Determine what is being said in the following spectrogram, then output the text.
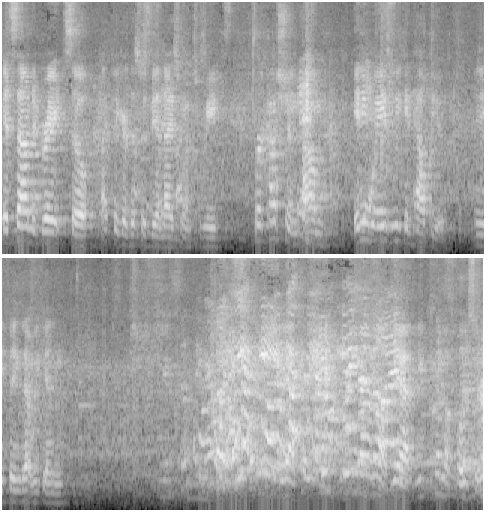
it sounded great, so I figured this would be a nice one to read. Percussion. Um, any ways we can help you? Anything that we can? Yeah, bring, bring it on up. Yeah, you can come up closer.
